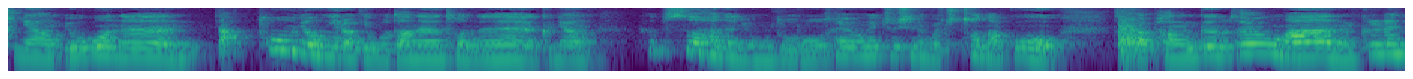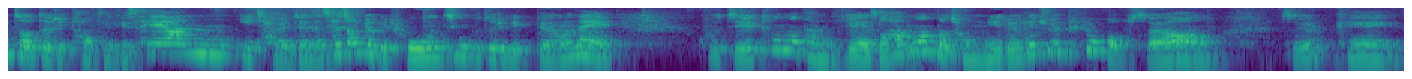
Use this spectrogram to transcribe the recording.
그냥 요거는 딱토용이라기보다는 저는 그냥 흡수하는 용도로 사용해 주시는 걸 추천하고 제가 방금 사용한 클렌저들이 다 되게 세안이 잘 되는 세정력이 좋은 친구들이기 때문에 굳이 토너 단계에서 한 번 더 정리를 해줄 필요가 없어요. 그래서 이렇게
